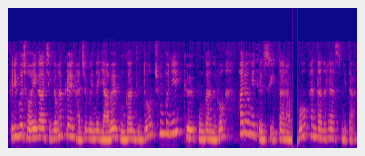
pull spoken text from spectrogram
그리고 저희가 지금 학교에 가지고 있는 야외 공간들도 충분히 교육 공간으로 활용이 될 수 있다라고 판단을 하였습니다.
